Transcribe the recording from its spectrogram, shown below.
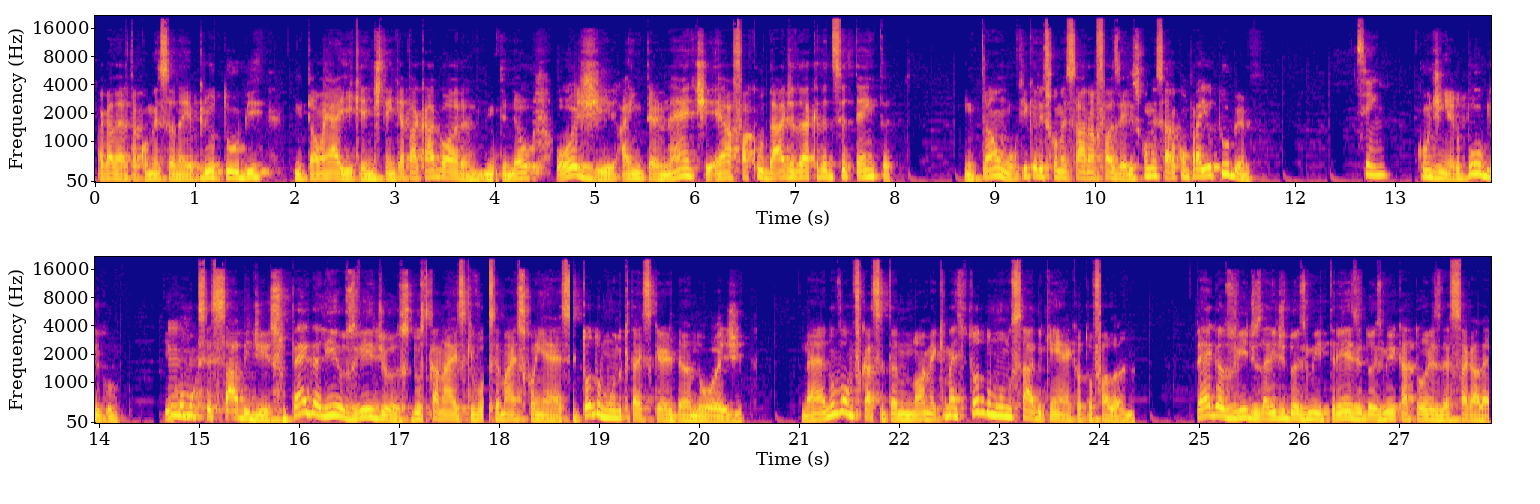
a galera tá começando a ir pro YouTube, então é aí que a gente tem que atacar agora, entendeu? Hoje, a internet é a faculdade da década de 70. Então, o que que eles começaram a fazer? Eles começaram a comprar youtuber. Sim com dinheiro público. E uhum. como que você sabe disso? Pega ali os vídeos dos canais que você mais conhece, todo mundo que tá esquerdando hoje. Né? Não vamos ficar citando nome aqui, mas todo mundo sabe quem é que eu tô falando. Pega os vídeos ali de 2013 e 2014 dessa galera.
